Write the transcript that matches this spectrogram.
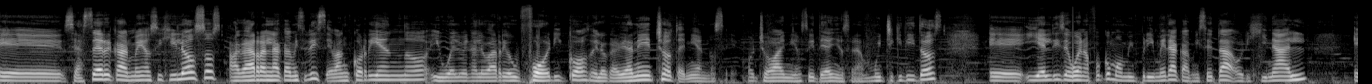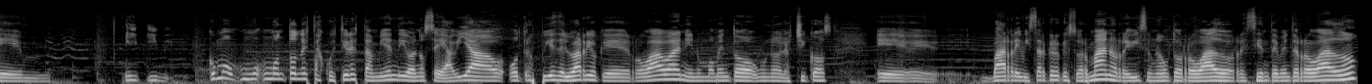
eh, se acercan medio sigilosos, agarran la camiseta y se van corriendo y vuelven al barrio eufóricos de lo que habían hecho. Tenían, no sé, 8 años, 7 años, eran muy chiquititos. Eh, y él dice, bueno, fue como mi primera camiseta original. eh, y, y como un montón de estas cuestiones también, digo, no sé, había otros pibes del barrio que robaban y en un momento uno de los chicos eh, va a revisar, creo que su hermano revisa un auto robado, recientemente robado,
